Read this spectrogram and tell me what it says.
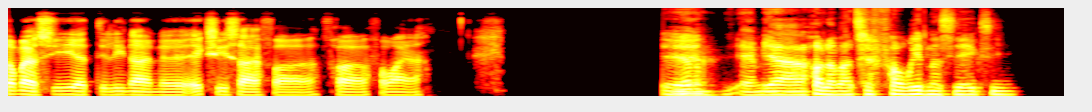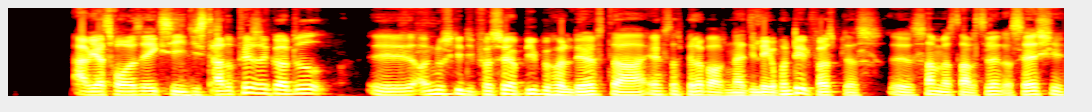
så må jeg sige, at det ligner en øh, XI-sejr fra, fra, fra mig, ja. Øh, jamen, jeg holder mig til favoritten og siger ikke sige. Ej, jeg tror også ikke sige, de startede pisse godt ud, øh, og nu skal de forsøge at bibeholde det efter, efter spillerpausen. Nej, de ligger på en del førsteplads, øh, sammen med Starter Talent og Sashi,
